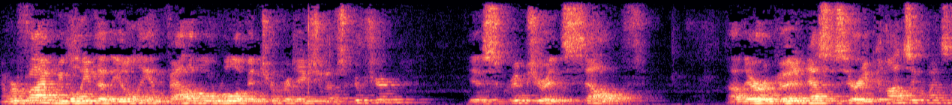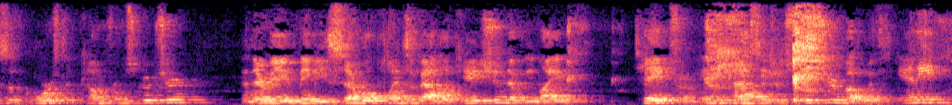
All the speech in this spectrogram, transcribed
Number five, we believe that the only infallible rule of interpretation of Scripture is Scripture itself. Now, there are good and necessary consequences, of course, that come from Scripture, and there may, may be several points of application that we might take from any passage of Scripture, but with any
